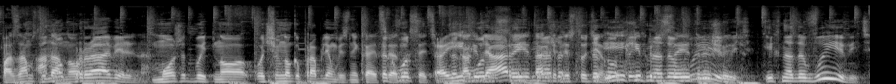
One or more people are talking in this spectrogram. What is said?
По замыслу, да, оно но правильно. может быть, но очень много проблем возникает Так вот, с этим. а их как вот для армии, предстоит так и надо- для Так студентов. вот, Их их надо выявить. решить. Их надо выявить,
